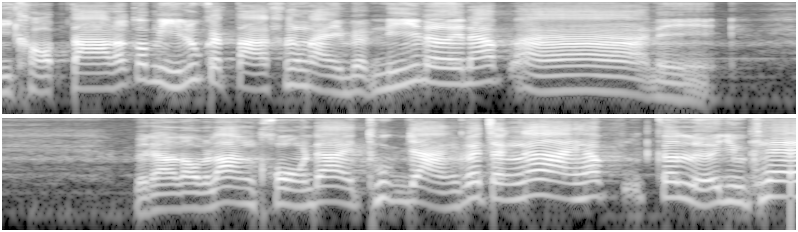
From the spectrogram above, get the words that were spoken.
มีขอบตาแล้วก็มีลูกตาข้างในแบบนี้เลยนะครับอ่านี่เวลาเราร่างโครงได้ทุกอย่างก็จะง่ายครับ ก็เหลืออยู่แค่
